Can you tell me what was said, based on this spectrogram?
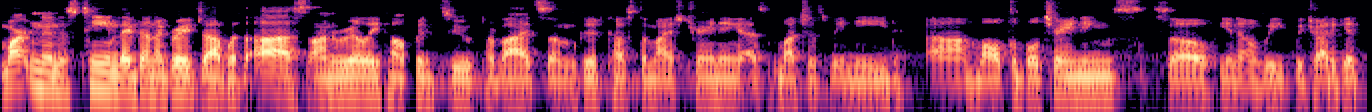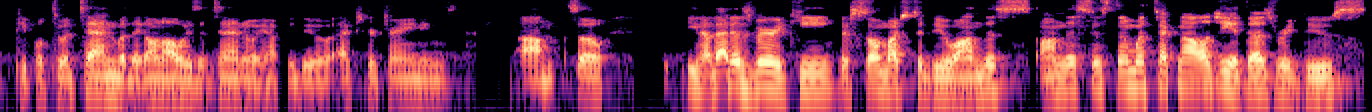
Martin and his team, they've done a great job with us on really helping to provide some good customized training as much as we need, uh, multiple trainings. So, you know, we, we try to get people to attend, but they don't always attend, and we have to do extra trainings. Um, so, you know, that is very key. There's so much to do on this on this system with technology. It does reduce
